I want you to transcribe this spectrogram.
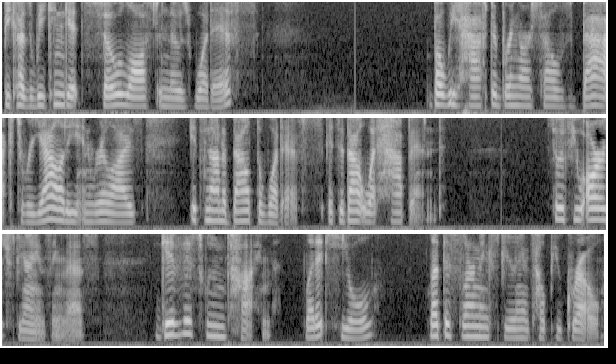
Because we can get so lost in those what ifs, but we have to bring ourselves back to reality and realize it's not about the what ifs, it's about what happened. So if you are experiencing this, give this wound time, let it heal, let this learning experience help you grow,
